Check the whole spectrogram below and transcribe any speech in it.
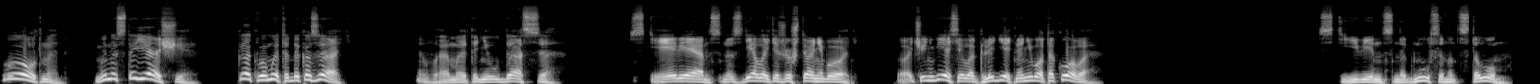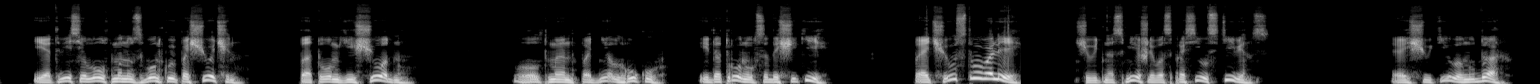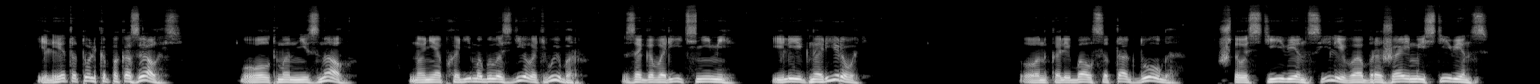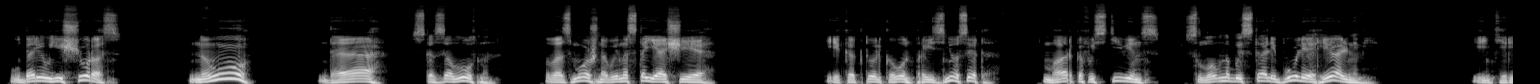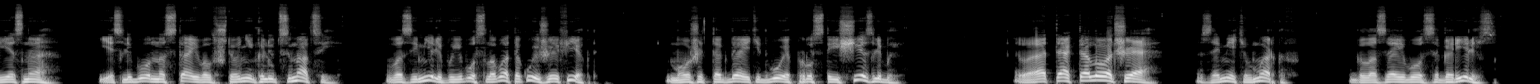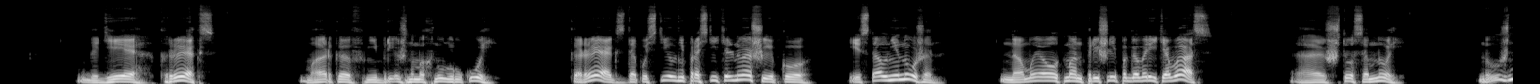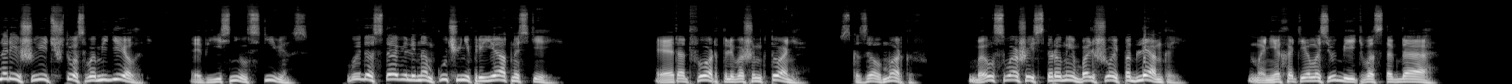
«Волтмен, мы настоящие. Как вам это доказать?» «Вам это не удастся». «Стивенс, ну сделайте же что-нибудь. Очень весело глядеть на него такого». Стивенс нагнулся над столом и отвесил Олтману звонкую пощечину, потом еще одну. Олтман поднял руку и дотронулся до щеки. «Почувствовали?» — чуть насмешливо спросил Стивенс. Ощутил он удар, или это только показалось? Олтман не знал, но необходимо было сделать выбор, заговорить с ними или игнорировать. Он колебался так долго, что Стивенс или воображаемый Стивенс ударил еще раз. «Ну?» «Да», — сказал Олтман, — «возможно, вы настоящие». И как только он произнес это, Марков и Стивенс словно бы стали более реальными. Интересно, если бы он настаивал, что они галлюцинации, возымели бы его слова такой же эффект. Может, тогда эти двое просто исчезли бы? «Вот так-то лучше!» — заметил Марков. Глаза его загорелись. «Где Крекс?» Марков небрежно махнул рукой. «Крекс допустил непростительную ошибку и стал не нужен. Но мы, Олтман, пришли поговорить о вас». «А что со мной?» «Нужно решить, что с вами делать», — объяснил Стивенс. «Вы доставили нам кучу неприятностей». «Этот форт в Вашингтоне», — сказал Марков был с вашей стороны большой подлянкой. Мне хотелось убить вас тогда.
